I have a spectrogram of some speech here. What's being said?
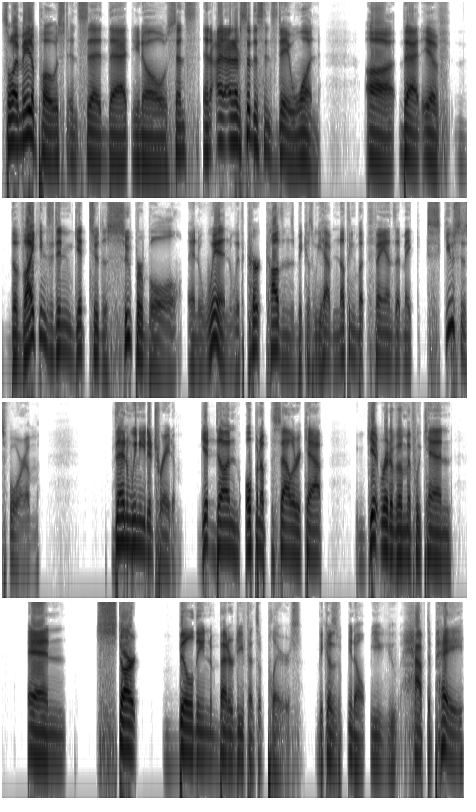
So I made a post and said that, you know, since, and, I, and I've said this since day one, uh, that if the Vikings didn't get to the Super Bowl and win with Kirk Cousins because we have nothing but fans that make excuses for him, then we need to trade him. Get done, open up the salary cap, get rid of him if we can, and start building better defensive players because you know you, you have to pay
